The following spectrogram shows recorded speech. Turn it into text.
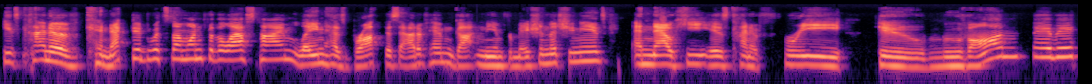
he's kind of connected with someone for the last time. Lain has brought this out of him, gotten the information that she needs, and now he is kind of free to move on, maybe.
